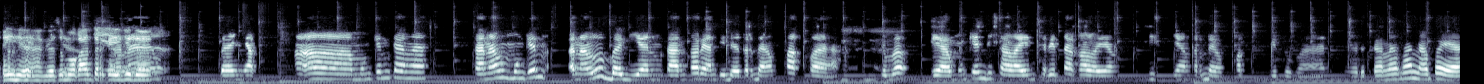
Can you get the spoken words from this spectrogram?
Iya, nggak semua kantor kayak Iya, gitu. banyak ah, mungkin karena karena mungkin karena lu bagian kantor yang tidak terdampak lah Mm-mm. coba ya mungkin bisa lain cerita kalau yang yang terdampak gitu kan karena kan apa ya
